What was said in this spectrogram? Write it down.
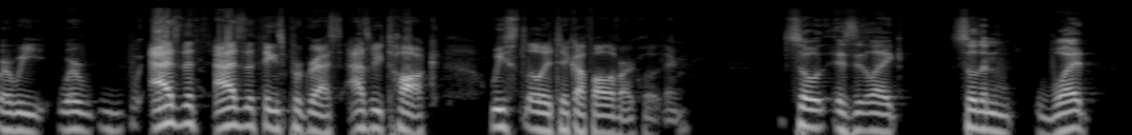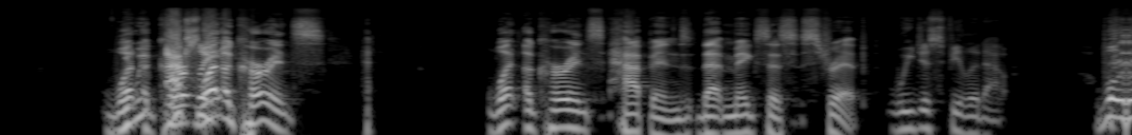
where we where as the as the things progress, as we talk, we slowly take off all of our clothing. So is it like? So then, what? What We- occur- actually- what occurrence? What occurrence happens that makes us strip? We just feel it out. Well,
